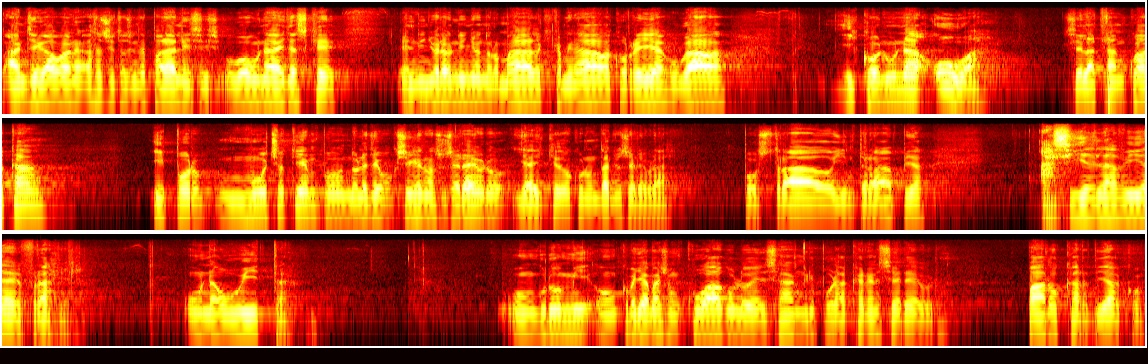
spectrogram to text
han llegado a esa situación de parálisis. Hubo una de ellas que el niño era un niño normal, que caminaba, corría, jugaba, y con una uva se la trancó acá y por mucho tiempo no le llegó oxígeno a su cerebro y ahí quedó con un daño cerebral, postrado y en terapia. Así es la vida de frágil. una uvita, un, grumi, un, ¿cómo llamas? un coágulo de sangre por acá en el cerebro, paro cardíaco,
